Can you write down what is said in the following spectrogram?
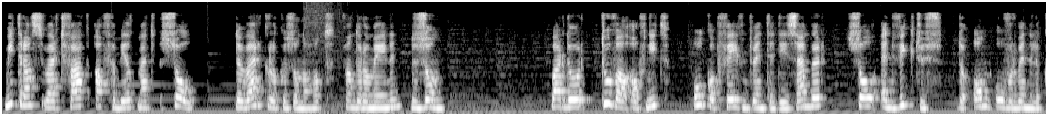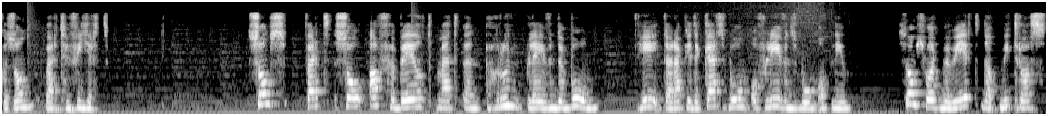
Mithras werd vaak afgebeeld met Sol, de werkelijke zonnegod van de Romeinen, de zon. Waardoor, toeval of niet, ook op 25 december Sol Invictus, de onoverwinnelijke zon, werd gevierd. Soms werd Sol afgebeeld met een groen blijvende boom. Hé, hey, daar heb je de kerstboom of levensboom opnieuw. Soms wordt beweerd dat Mithras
